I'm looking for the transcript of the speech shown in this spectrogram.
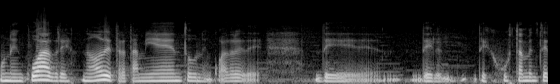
un encuadre ¿no? de tratamiento, un encuadre de, de, justamente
